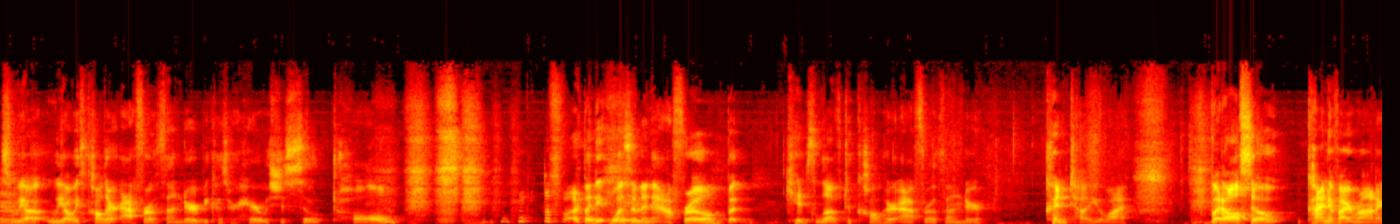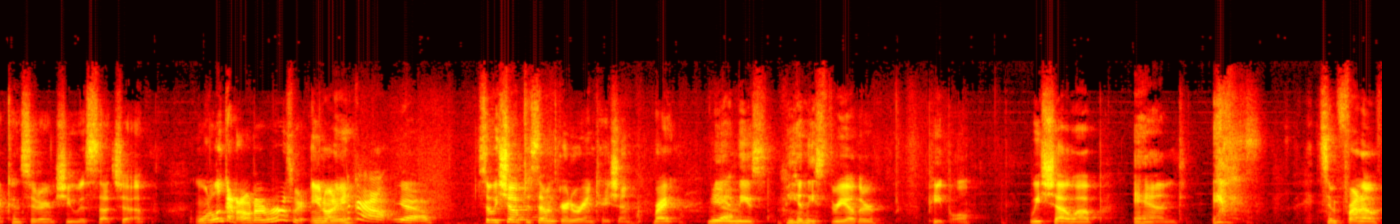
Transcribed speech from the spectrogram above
So we we always called her Afro Thunder because her hair was just so tall. The fuck. But it wasn't an afro, but kids love to call her Afro Thunder. Couldn't tell you why. But also kind of ironic considering she was such a well look at how diverse we-" you know what I mean? Look out, yeah. So we show up to seventh grade orientation, right? Me Yeah. and these me and these three other people. We show up and it's in front of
